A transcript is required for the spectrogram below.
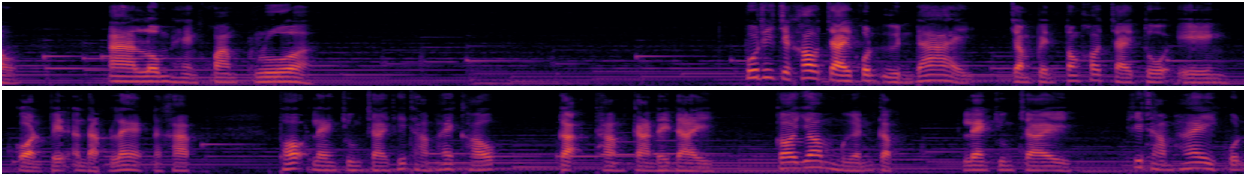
9. อารมณ์แห่งความกลัว ผู้ที่จะเข้าใจคนอื่นได้จำเป็นต้องเข้าใจตัวเองก่อนเป็นอันดับแรกนะครับ เพราะแรงจูงใจที่ทำให้เขา กระทำการใด ๆ ก็ย่อมเหมือนกับแรงจูงใจที่ทำให้คน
